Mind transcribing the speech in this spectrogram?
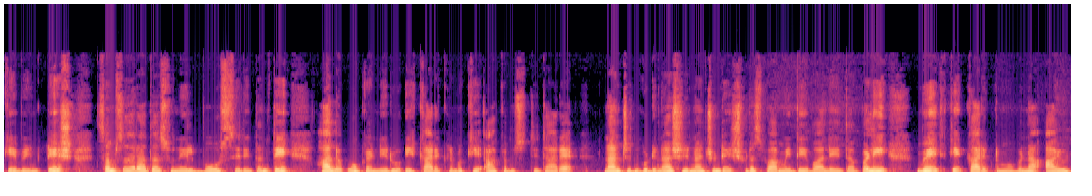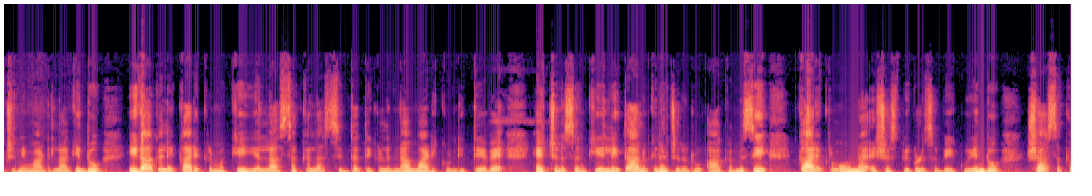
K Venkatesh ಸಂಸದರಾದ ಸುನೀಲ್ ಬೋಸ್ ಸೇರಿದಂತೆ ಹಲವು ಗಣ್ಯರು ಈ ಕಾರ್ಯಕ್ರಮಕ್ಕೆ ಆಗಮಿಸುತ್ತಿದ್ದಾರೆ. ನಂಜನಗೂಡಿನ ಶ್ರೀ ನಂಜುಂಡೇಶ್ವರ ಸ್ವಾಮಿ ದೇವಾಲಯದ ಬಳಿ ವೇದಿಕೆ ಕಾರ್ಯಕ್ರಮವನ್ನು ಆಯೋಜನೆ ಮಾಡಲಾಗಿದ್ದು, ಈಗಾಗಲೇ ಕಾರ್ಯಕ್ರಮಕ್ಕೆ ಎಲ್ಲ ಸಕಲ ಸಿದ್ದತೆಗಳನ್ನು ಮಾಡಿಕೊಂಡಿದ್ದೇವೆ. ಹೆಚ್ಚಿನ ಸಂಖ್ಯೆಯಲ್ಲಿ ತಾಲೂಕಿನ ಜನರು ಆಗಮಿಸಿ ಕಾರ್ಯಕ್ರಮವನ್ನು ಯಶಸ್ವಿಗೊಳಿಸಬೇಕು ಎಂದು ಶಾಸಕ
